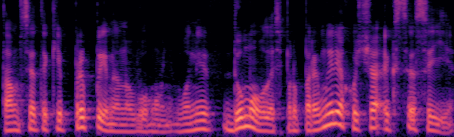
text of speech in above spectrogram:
Там все-таки припинено вогонь. Вони домовились про перемиря, хоча ексцеси є.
